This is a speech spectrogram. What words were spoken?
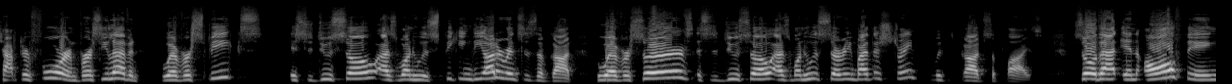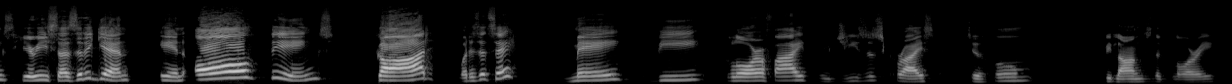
chapter 4 and verse 11. Whoever speaks is to do so as one who is speaking the utterances of God. Whoever serves is to do so as one who is serving by the strength which God supplies. So that in all things, here he says it again, in all things, God, what does it say? May be glorified through Jesus Christ, to whom belongs the glory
